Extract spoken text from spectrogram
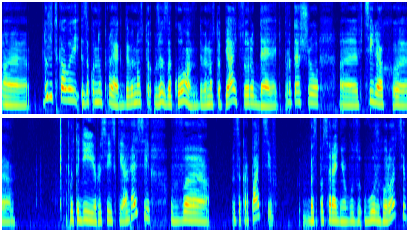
Е, Дуже цікавий законопроект, 90, вже закон 9549, про те, що е, в цілях е, протидії російській агресії в закарпатців, безпосередньо в ужгородців,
